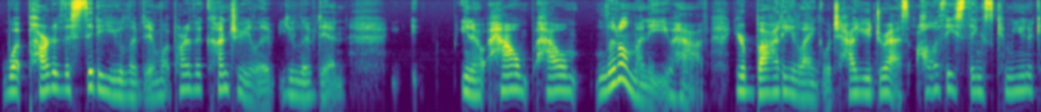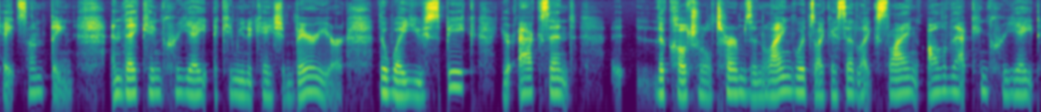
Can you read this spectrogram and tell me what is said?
what part of the city you lived in, what part of the country you, you lived in you know how how little money you have your body language how you dress all of these things communicate something and they can create a communication barrier. The way you speak your accent the cultural terms and language like i said like slang all of that can create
